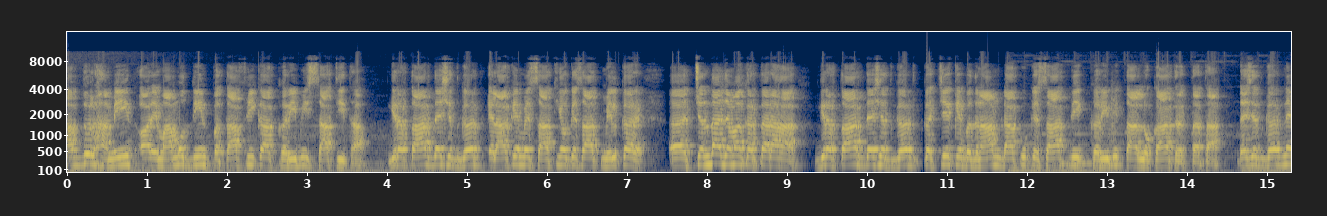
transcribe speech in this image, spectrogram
अब्दुल हमीद और इमामुद्दीन पताफी का करीबी साथी था। गिरफ़्तार दहशत गर्द इलाके में साथियों के साथ मिलकर चंदा जमा करता रहा। गिरफ़्तार दहशत गर्द कच्चे के बदनाम डाकू के साथ भी करीबी ताल्लुकात रखता था। दहशत गर्द ने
